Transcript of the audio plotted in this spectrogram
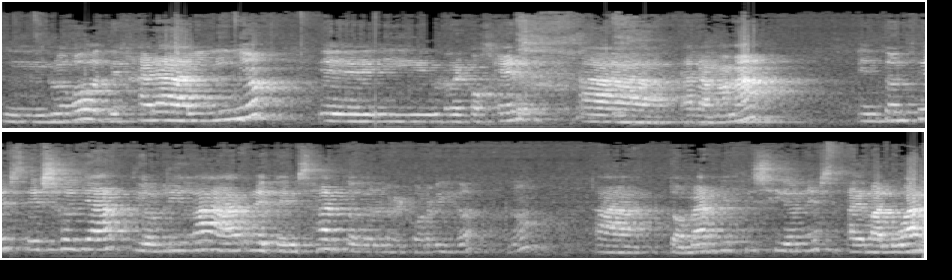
luego dejar al niño eh, y recoger a la mamá, entonces eso ya te obliga a repensar todo el recorrido, a tomar decisiones, a evaluar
